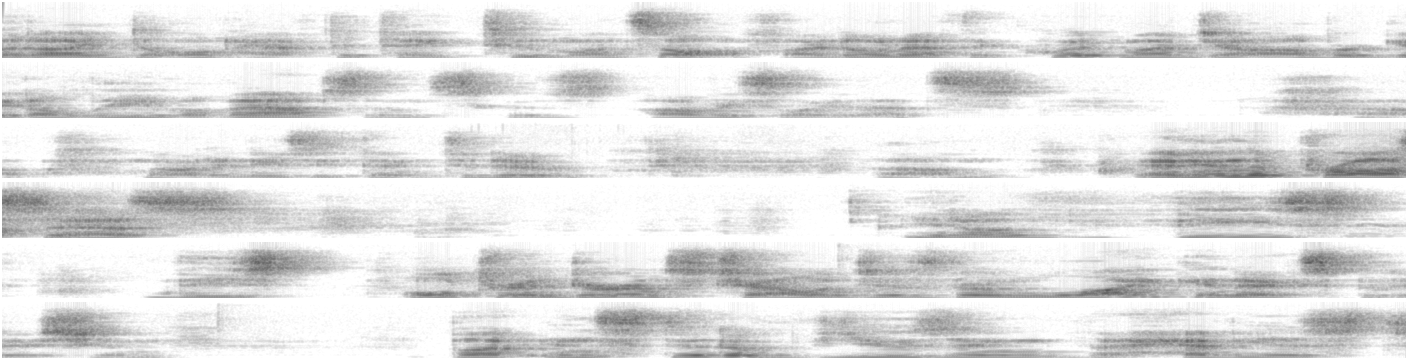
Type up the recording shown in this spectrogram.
but I don't have to take two months off? I don't have to quit my job or get a leave of absence because obviously that's uh, not an easy thing to do. Um, and in the process, you know, these these ultra endurance challenges, they're like an expedition, but instead of using the heaviest,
